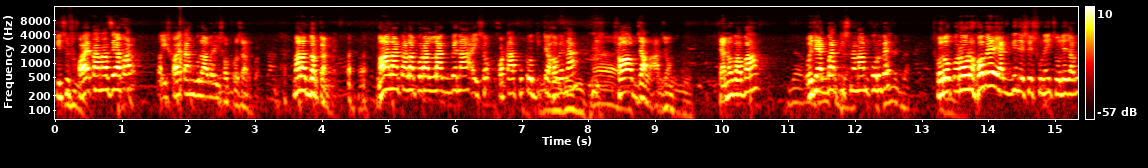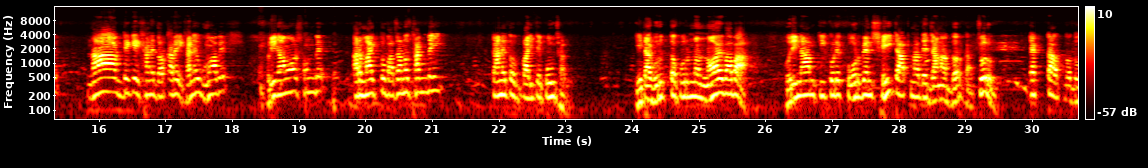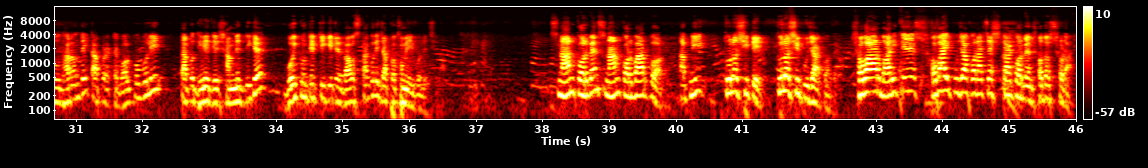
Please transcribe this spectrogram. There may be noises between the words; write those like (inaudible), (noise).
কিছু শয়তান আছে আবার, এই শয়তানগুলো আবার এইসব প্রচার করে। মালার দরকার নেই। মালা টালা পরার লাগবে না, এইসব ফটা ফুটো দিতে হবে না, সব জ্বালা আর যন্ত্র। কেন বাবা? ওই যে একবার কৃষ্ণ নাম করবে, ষোলো পরর হবে, একদিন এসে শুনেই চলে যাবে। নাক ডেকে এখানে দরকার, এখানেও ঘুমাবে, হরিনামও শুনবে, আর মাইক তো বাজানো থাকবেই, কানে তো বাড়িতে পৌঁছাবে। এটা গুরুত্বপূর্ণ নয় বাবা। হরিনাম কি করে করবেন, সেইটা আপনাদের জানার দরকার। চলুন। একটা আপনাদের উদাহরণ দেই, তারপর একটা গল্প বলি, তারপর ধীরে ধীরে সামনের দিকে বৈকুণ্ঠের টিকিটের ব্যবস্থা করি, যা প্রথমেই বলেছিলাম। স্নান করবেন, স্নান করবার পর আপনি তুলসীতে তুলসী পূজা করবেন। সবার বাড়িতে সবাই পূজা করার চেষ্টা করবেন সদস্যরা।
